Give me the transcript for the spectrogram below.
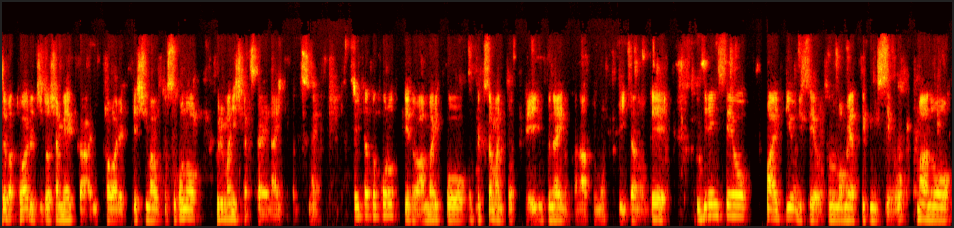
例えばとある自動車メーカーに買われてしまうと、そこの車にしか使えないとかですね、そういったところっていうのはあんまりこうお客様にとって良くないのかなと思っていたので、いずれにせよ、まあ、IPO にせよ、そのままやっていくにせよ、まあ、あの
